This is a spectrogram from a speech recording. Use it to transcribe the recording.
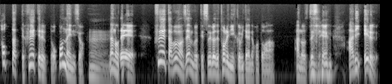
取ったって増えてると怒んないんですよ。うんなので、増えた分は全部手数料で取りに行くみたいなことは、あの、全然 あり得る。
